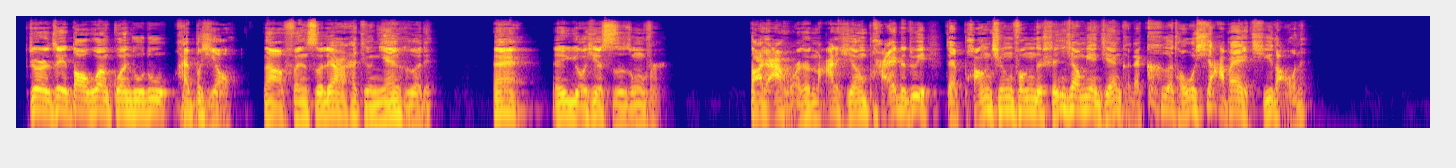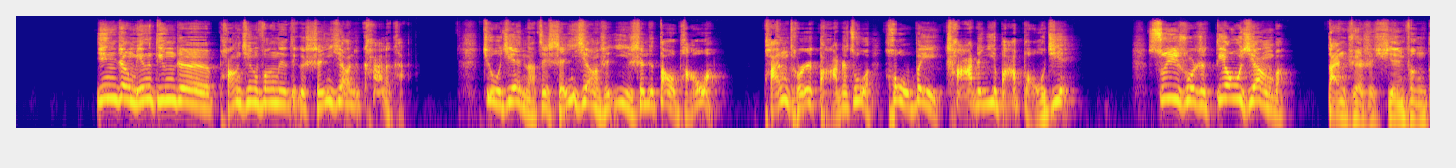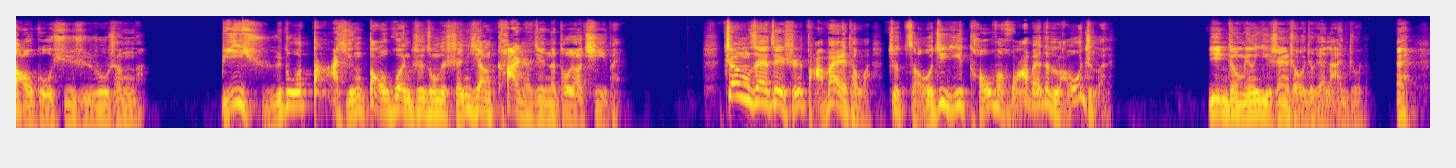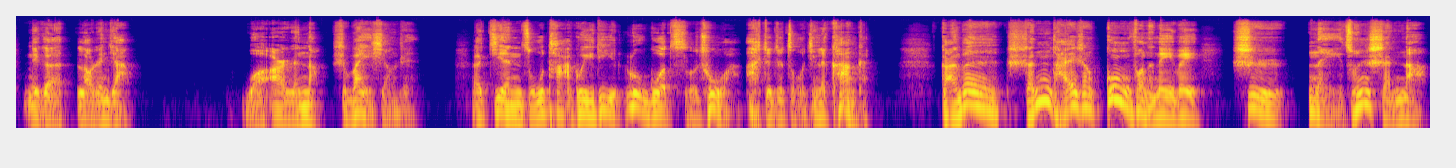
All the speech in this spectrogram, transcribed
就是这道观关注度还不小，那粉丝量还挺粘合的。哎，有些死忠粉，大家伙就拿着香排着队，在庞清风的神像面前搁那磕头下拜祈祷呢。殷正明盯着庞清风的这个神像就看了看。就见呢，这神像是一身的道袍啊，盘腿打着坐，后背插着一把宝剑。虽说是雕像吧，但却是仙风道骨，栩栩如生啊，比许多大型道观之中的神像看上去那都要气派。正在这时，打外头啊，就走进一头发花白的老者来。殷正明一伸手就给拦住了：“哎，那个老人家，我二人呢是外乡人。”呃，建足踏贵地，路过此处啊啊，这就走进来看看。敢问神台上供奉的那位是哪尊神呐？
